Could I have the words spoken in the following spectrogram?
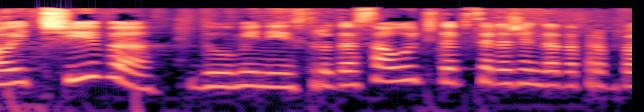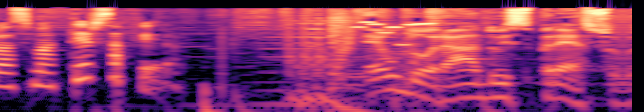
A oitiva do ministro da Saúde deve ser agendada para a próxima terça-feira. Eldorado Expresso.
